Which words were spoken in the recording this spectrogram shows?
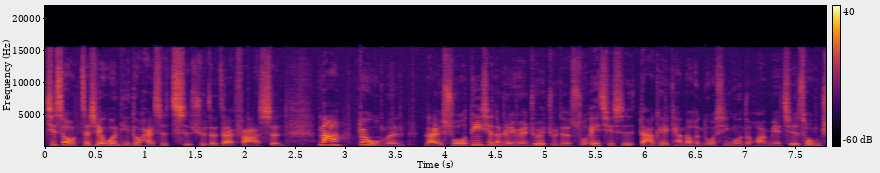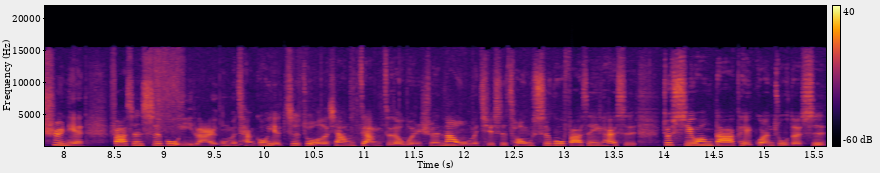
其实有这些问题都还是持续的在发生。那对我们来说，第一线的人员就会觉得说，哎，其实大家可以看到很多新闻的画面，其实从去年发生事故以来，我们产工也制作了像这样子的文宣。那我们其实从事故发生一开始，就希望大家可以关注的是。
